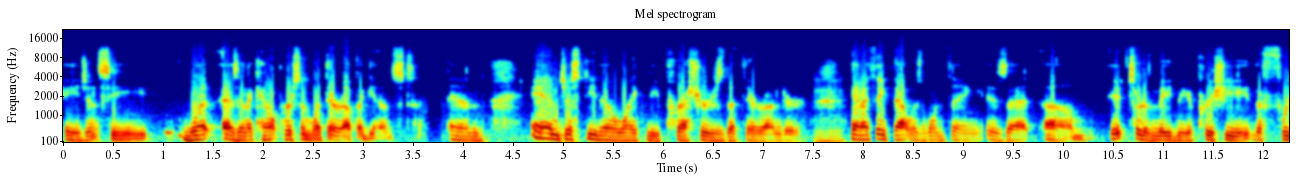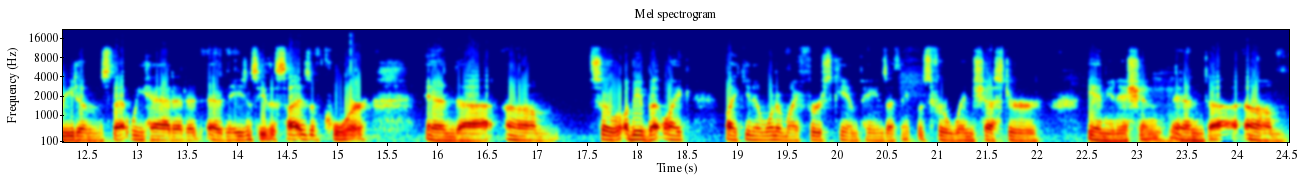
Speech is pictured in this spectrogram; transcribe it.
agency, what as an account person, what they're up against, and and just you know, like the pressures that they're under, Mm-hmm. and I think that was one thing is that um, it sort of made me appreciate the freedoms that we had at, a, at an agency the size of Core, and uh, um, so I mean, but like like you know, one of my first campaigns I think was for Winchester ammunition, and uh, um,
